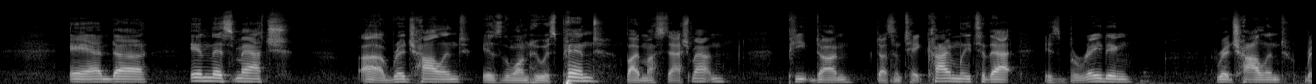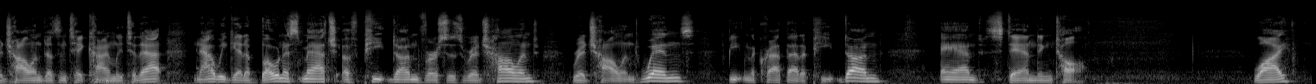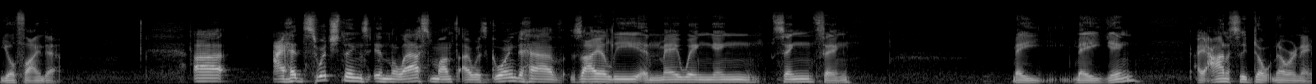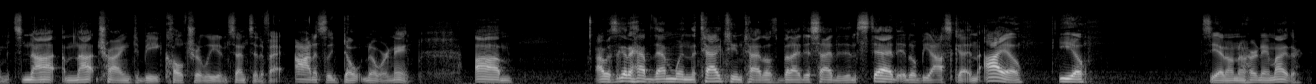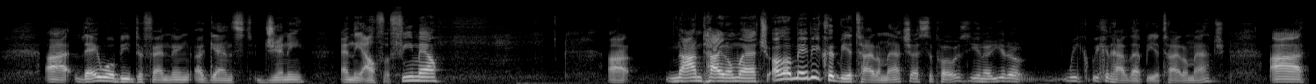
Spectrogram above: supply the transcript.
And uh, in this match, uh, Ridge Holland is the one who is pinned by Mustache Mountain. Pete Dunne doesn't take kindly to that, is berating Ridge Holland. Ridge Holland doesn't take kindly to that. Now we get a bonus match of Pete Dunne versus Ridge Holland. Ridge Holland wins, beating the crap out of Pete Dunne, and standing tall. Why? You'll find out. Uh, I had switched things in the last month. I was going to have Xia Li and Mei Wing Ying sing thing. Mei Mei Ying? I honestly don't know her name. It's not. I'm not trying to be culturally insensitive. I honestly don't know her name. Um, I was gonna have them win the tag team titles, but I decided instead it'll be Asuka and Io. Io. See, I don't know her name either. Uh, they will be defending against Jinny and the Alpha Female. Uh, non-title match, although maybe it could be a title match. I suppose you know you don't. We we could have that be a title match. Uh,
